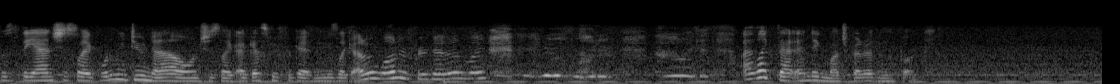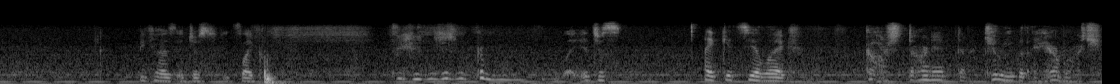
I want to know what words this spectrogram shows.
was the end. She's like, "What do we do now?" And she's like, "I guess we forget." And he's like, "I don't want to forget." I'm like, "I don't want to." Oh my god. I like that ending much better than the book because it just it's like it just it gets you like gosh darn it gonna kill you with a hairbrush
